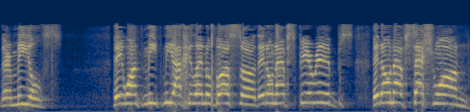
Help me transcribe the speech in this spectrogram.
their meals. They want meat miachilenu basar. They don't have spare ribs. They don't have Szechuan.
